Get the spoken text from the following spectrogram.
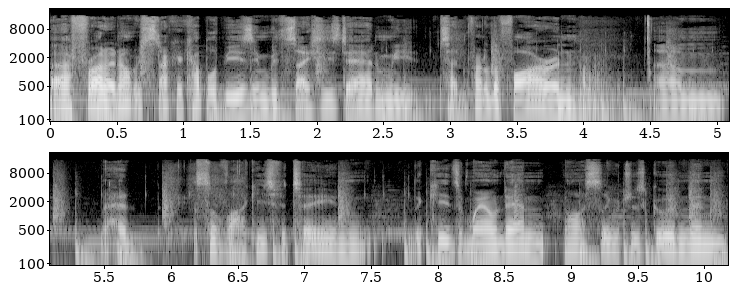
uh, Friday night, we snuck a couple of beers in with Stacey's dad, and we sat in front of the fire and um, had souvlaki's for tea, and the kids wound down nicely, which was good. And then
